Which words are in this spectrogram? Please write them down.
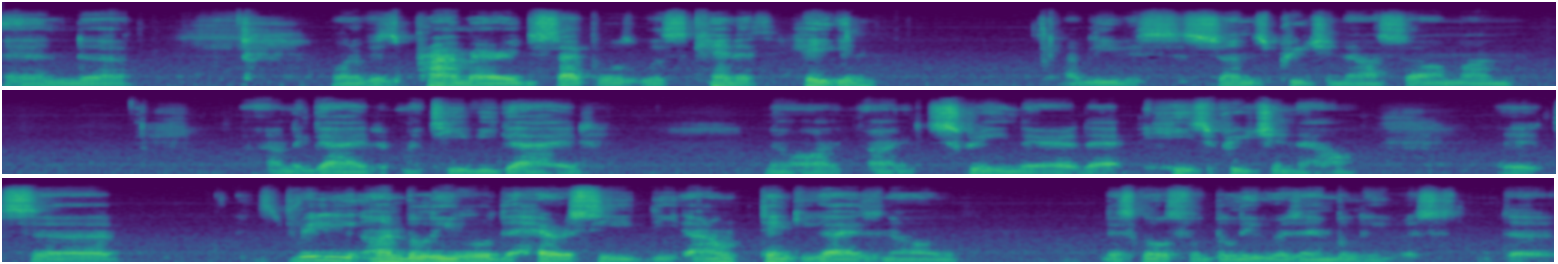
and uh, one of his primary disciples was Kenneth Hagin. I believe his son's preaching now. I saw him on on the guide, my TV guide, you know, on on screen there that he's preaching now. It's uh, it's really unbelievable the heresy. The, I don't think you guys know. This goes for believers and believers. The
